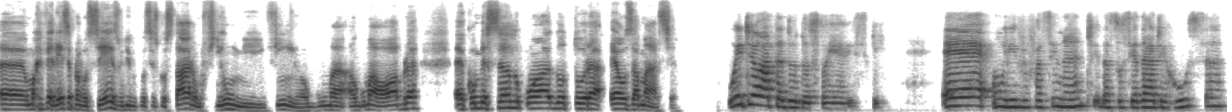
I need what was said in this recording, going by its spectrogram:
é, uma referência para vocês, um livro que vocês gostaram, um filme, enfim, alguma, alguma obra, é, começando com a doutora Elza Márcia. O Idiota, do Dostoiévski. É um livro fascinante da sociedade russa.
